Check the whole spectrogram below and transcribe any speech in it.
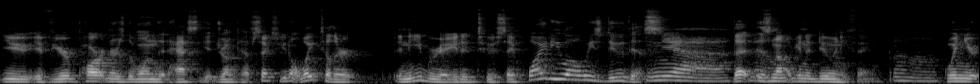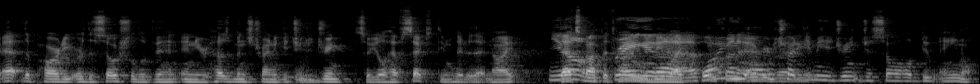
you if your partner's the one that has to get drunk to have sex you don't wait till they're inebriated to say why do you always do this Yeah. That is not going to do anything Uh-huh. when you're at the party or the social event and your husband's trying to get you to drink so you'll have sex with him later that night You that's don't the time to be like why do you always try to everybody." get me to drink just so i'll do anal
